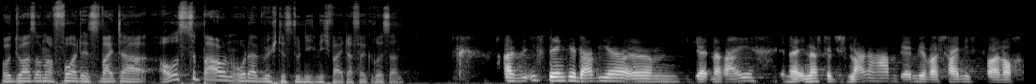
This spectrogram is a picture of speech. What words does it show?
Und du hast auch noch vor, das weiter auszubauen oder möchtest du dich nicht weiter vergrößern? Also ich denke, da wir ähm, die Gärtnerei in der innerstädtischen Lage haben, werden wir wahrscheinlich zwar noch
